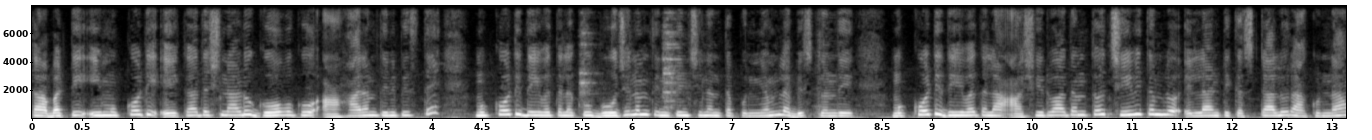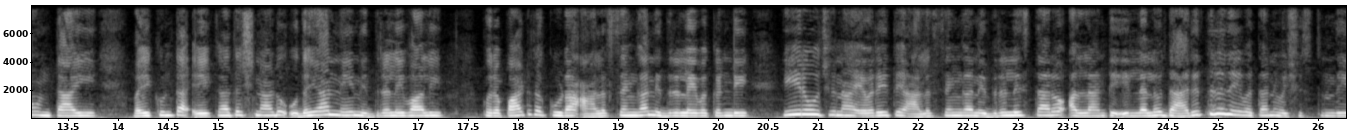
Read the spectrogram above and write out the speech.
కాబట్టి ఈ ముక్కోటి ఏకాదశి నాడు గోవుకు ఆహారం తినిపిస్తే ముక్కోటి దేవతలకు భోజనం తినిపించినంత పుణ్యం లభిస్తుంది. ముక్కోటి దేవతల ఆశీర్వాదంతో జీవితంలో ఎలాంటి కష్టాలు రాకుండా ఉంటాయి. వైకుంఠ ఏకాదశి నాడు ఉదయాన్నే నిద్రలేవాలి. పొరపాటున కూడా ఆలస్యంగా నిద్రలేవకండి ఈ రోజున ఎవరైతే ఆలస్యంగా నిద్రలేస్తారో అలాంటి ఇళ్ళలో దారిద్ర్య దేవత నివసిస్తుంది.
